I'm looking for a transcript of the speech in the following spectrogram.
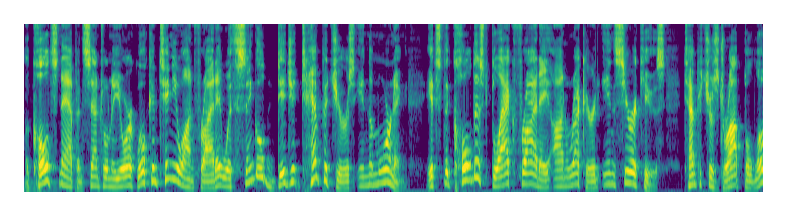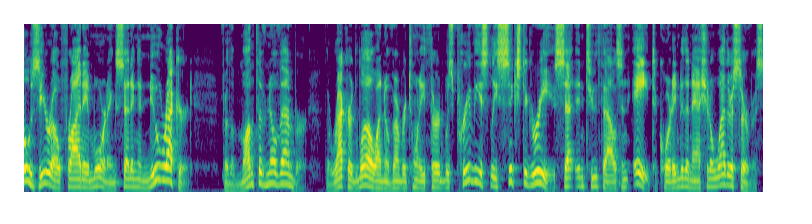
A cold snap in central New York will continue on Friday with single digit temperatures in the morning. It's the coldest Black Friday on record in Syracuse. Temperatures dropped below zero Friday morning, setting a new record for the month of November. The record low on November 23rd was previously 6 degrees, set in 2008, according to the National Weather Service.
